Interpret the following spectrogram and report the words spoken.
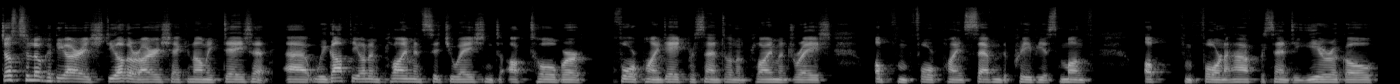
Just to look at the Irish, the other Irish economic data, uh, we got the unemployment situation to October, 4.8% unemployment rate, up from 4.7 the previous month, up from 4.5% a year ago.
